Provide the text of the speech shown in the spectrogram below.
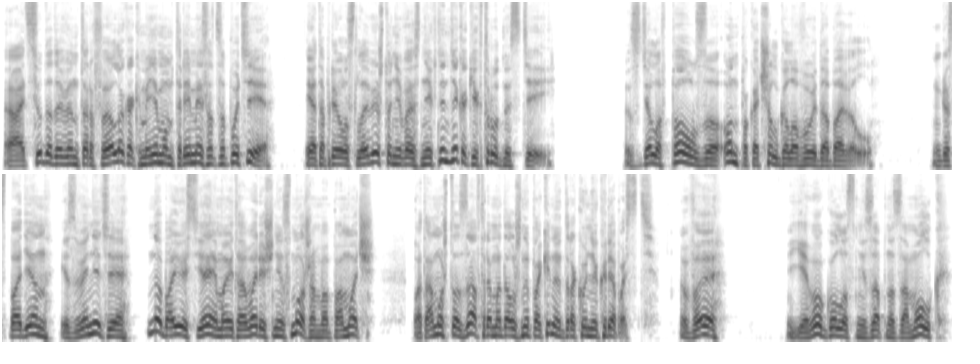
«Отсюда до Винтерфелла как минимум три месяца пути. Это при условии, что не возникнет никаких трудностей». Сделав паузу, он покачал головой и добавил. «Господин, извините, но боюсь, я и мои товарищи не сможем вам помочь, потому что завтра мы должны покинуть Драконью крепость. Вы...» Его голос внезапно замолк,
